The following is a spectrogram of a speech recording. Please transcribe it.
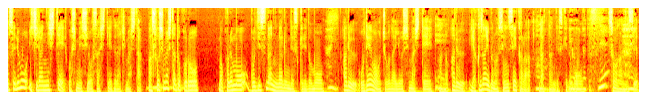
それを一覧にしてお示しをさせていただきました。まあ、そうしましたところ、まあ、これも後日談になるんですけれども、はい、あるお電話を頂戴をしまして、えー、あの、ある薬剤部の先生からだったんですけれども、ね、そうなんです。はい、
